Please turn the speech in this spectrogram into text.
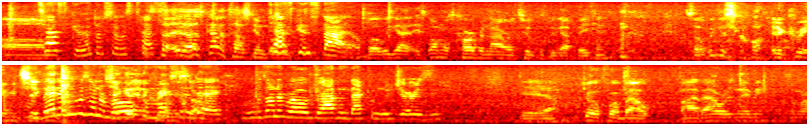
Um, Tuscan. I thought it was It's, Tuscan. tu- it's kind of Tuscan, but Tuscan style. But we got it's almost carbonara too because we got bacon. so we just called it a creamy chicken. Betty, we was on the chicken road for most of the day. We was on the road driving back from New Jersey. Yeah, drove for about five hours maybe, somewhere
